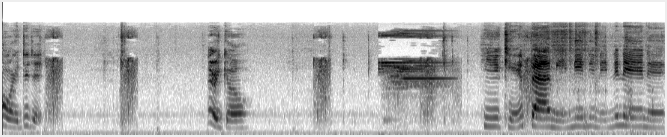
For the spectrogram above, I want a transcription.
Oh, I did it. There we go. You can't buy me. Nah, nah, nah, nah, nah, there.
